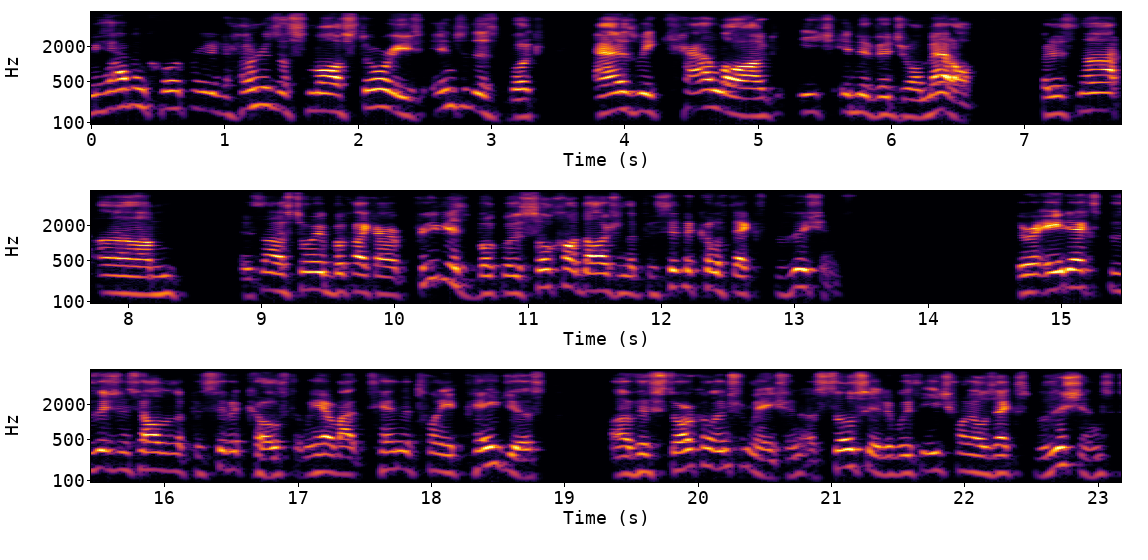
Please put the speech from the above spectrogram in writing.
We have incorporated hundreds of small stories into this book as we cataloged each individual medal. But it's not um, it's not a storybook like our previous book was so-called dollars from the Pacific Coast Expositions. There are eight expositions held on the Pacific Coast. And we have about 10 to 20 pages of historical information associated with each one of those expositions.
